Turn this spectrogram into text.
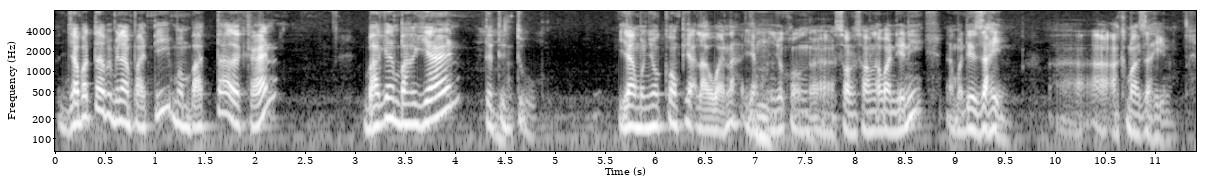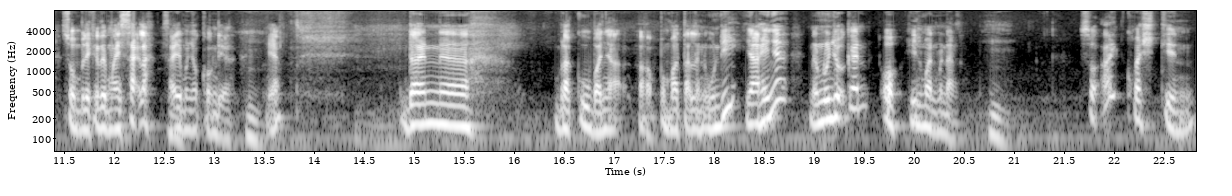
Jabatan Pemilihan Parti membatalkan bahagian-bahagian tertentu yang menyokong pihak lawan lah, yang menyokong uh, seorang-seorang lawan dia ni, nama dia Zahin. Uh, Akmal Zahin. So, boleh kata my side lah. Saya menyokong dia. Ya. Dan uh, berlaku banyak uh, pembatalan undi yang akhirnya menunjukkan, oh, Hilman menang. So I question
